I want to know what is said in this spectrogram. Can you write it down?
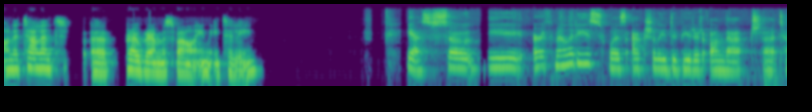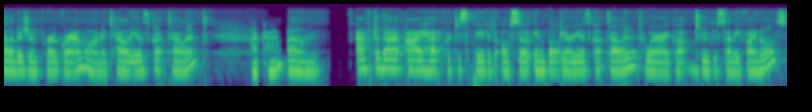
on a talent uh, program as well in Italy. Yes, so the Earth Melodies was actually debuted on that uh, television program on Italia's Got Talent. Okay. Um, after that, I had participated also in Bulgaria's Got Talent, where I got to the semifinals.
